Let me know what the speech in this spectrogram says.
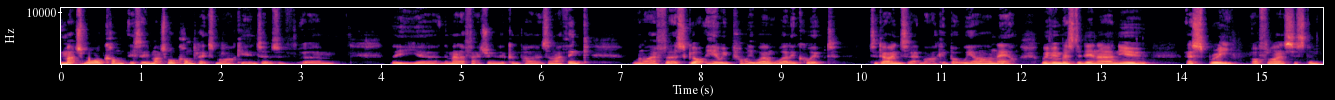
much more com- it's a much more complex market in terms of um, the uh, the manufacturing of the components, and I think when I first got here, we probably weren't well equipped to go into that market, but we are now. We've invested in a new Esprit offline system,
